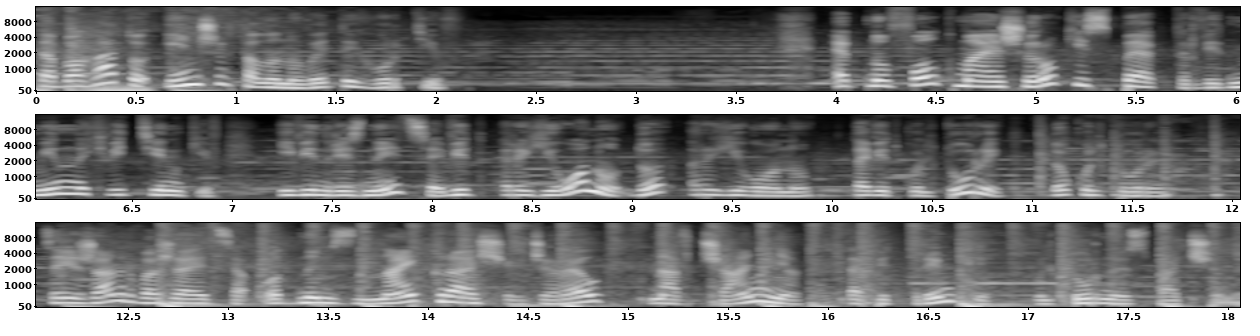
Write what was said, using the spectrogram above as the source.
Та багато інших талановитих гуртів. Етнофолк має широкий спектр відмінних відтінків, і він різниться від регіону до регіону та від культури до культури. Цей жанр вважається одним з найкращих джерел навчання та підтримки культурної спадщини.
